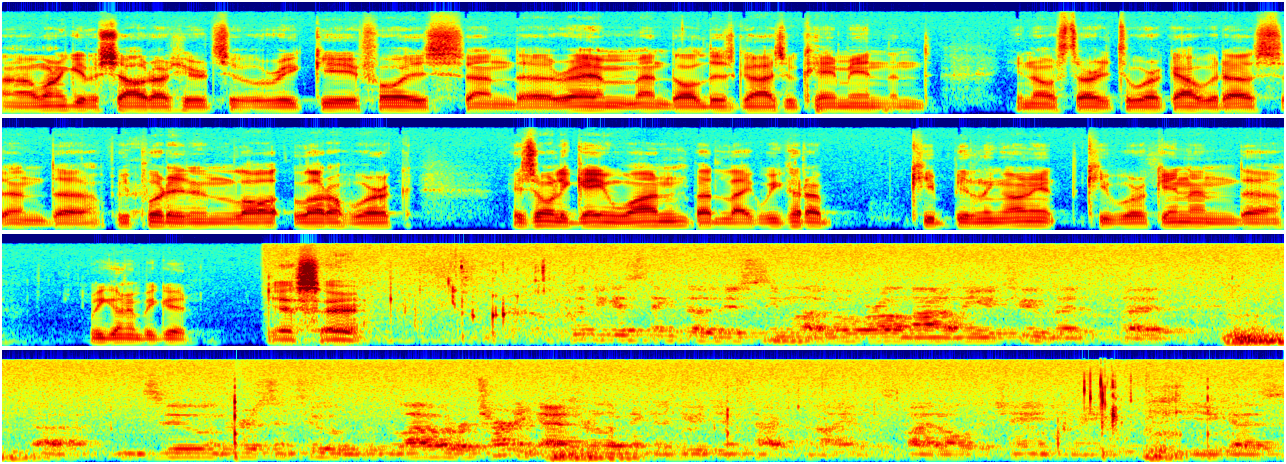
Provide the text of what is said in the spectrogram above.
I want to give a shout out here to Ricky Fois and uh, Rem and all these guys who came in and you know started to work out with us, and uh, we put it in a lot, lot of work. It's only game one, but like we gotta keep building on it, keep working, and uh, we're gonna be good. Yes, sir. What do you guys think, though, it just seemed like overall, not only you two, but, but uh, Zoo and Christian too, a lot of the returning guys really making a huge impact tonight, despite all the change. I mean, do you guys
